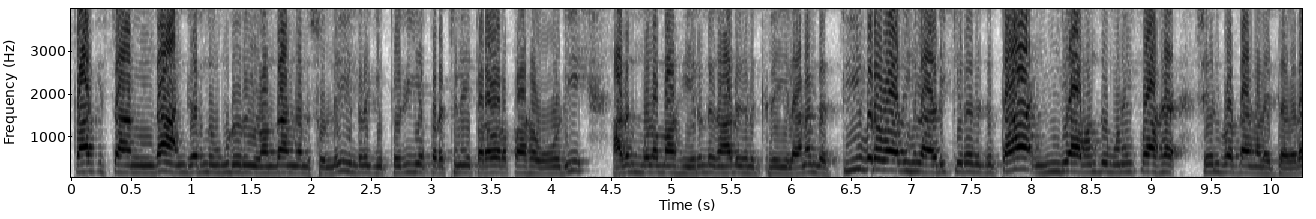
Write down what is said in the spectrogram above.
பாகிஸ்தான் தான் அங்கிருந்து ஊடுருவி வந்தாங்கன்னு சொல்லி இன்றைக்கு பெரிய பிரச்சனை பரபரப்பாக ஓடி அதன் மூலமாக இரண்டு நாடுகளுக்கு இடையிலான இந்த தீவிரவாதிகளை அடிக்கிறதுக்கு தான் இந்தியா வந்து முனைப்பாக செயல்பட்டாங்களே தவிர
